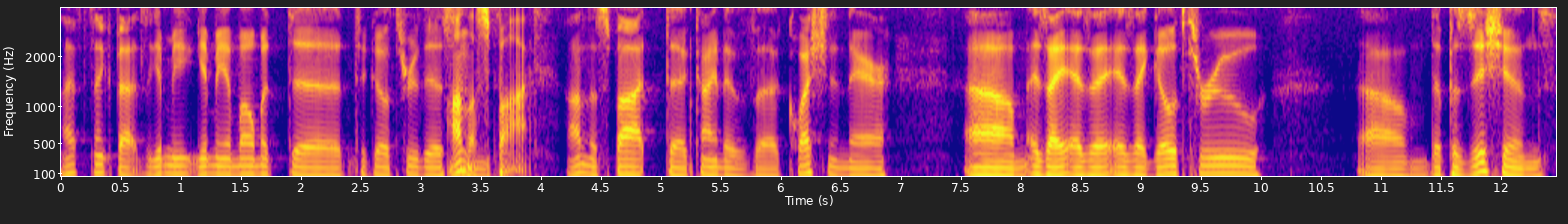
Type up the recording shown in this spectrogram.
I have to think about. It. Give me give me a moment uh, to go through this On the spot. on the spot uh, kind of uh, question there. Um, as I as I as I go through um, the positions,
